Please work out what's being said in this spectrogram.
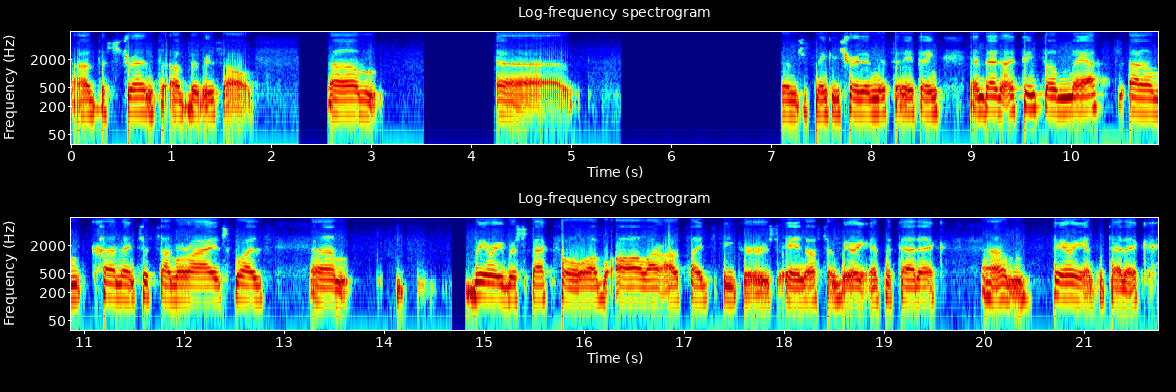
uh, the strength of the results. Um, uh, I'm just making sure I didn't miss anything. And then I think the last um, comment to summarize was um, very respectful of all our outside speakers and also very empathetic, um, very empathetic,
